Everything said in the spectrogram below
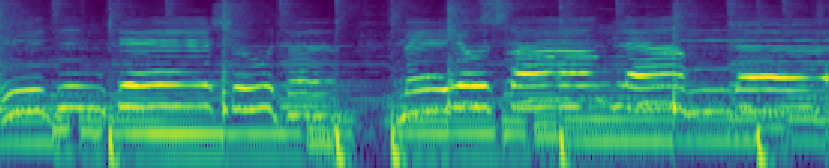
已经结束的没有商量的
